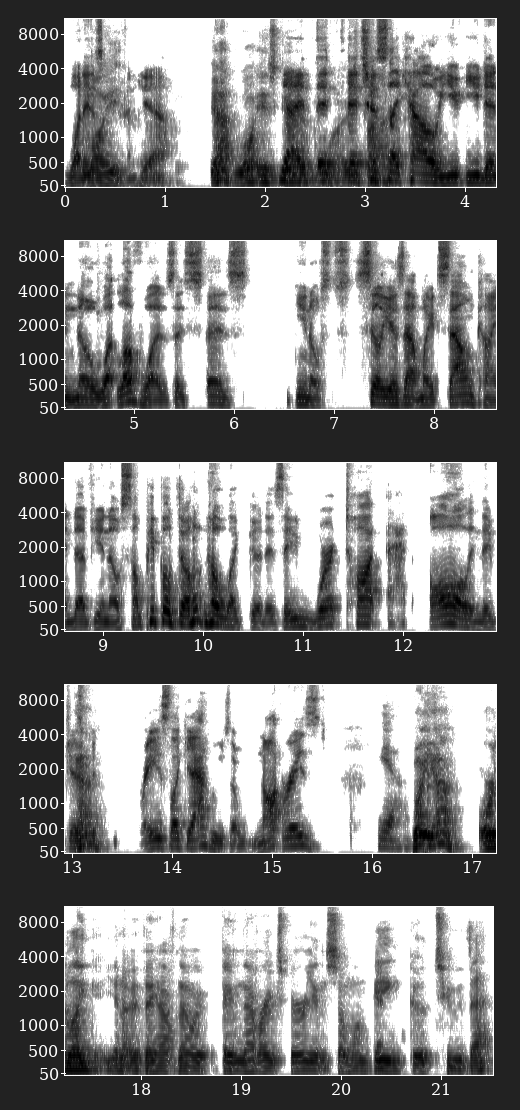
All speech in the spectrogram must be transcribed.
What is my- good, yeah. yeah, what is good Yeah, it, it, it's just bad. like how you you didn't know what love was. As as you know, silly as that might sound, kind of. You know, some people don't know what good is. They weren't taught at all, and they've just Yeah. been raised like yahoos, or not raised. Yeah. Well, yeah, or like you know, they have no, they've never experienced someone being good to them.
